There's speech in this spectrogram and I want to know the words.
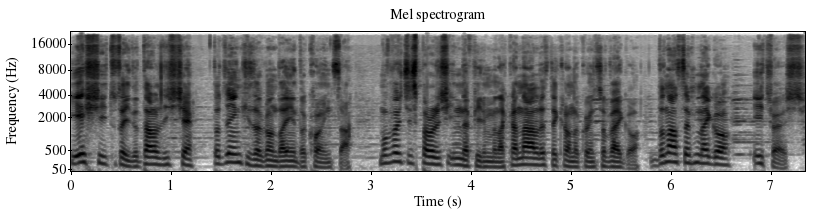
Jeśli tutaj dotarliście, to dzięki za oglądanie do końca. Możecie sprawdzić inne filmy na kanale z ekranu końcowego. Do następnego i cześć!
